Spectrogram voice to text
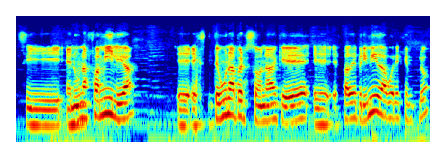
si en una familia eh, existe una persona que está deprimida, por ejemplo,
